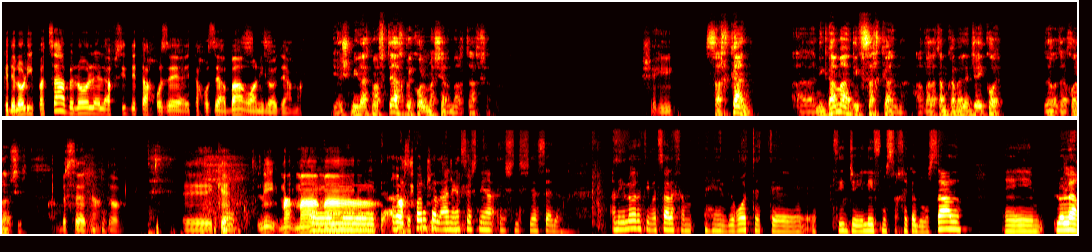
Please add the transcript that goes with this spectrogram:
כדי לא להיפצע ולא להפסיד את החוזה, את החוזה הבא, או אני לא יודע מה. יש מילת מפתח בכל מה שאמרת עכשיו. שהיא? שחקן. אני גם מעדיף שחקן, אבל אתה מקבל את ג'יי כהן. זהו, אתה יכול להמשיך. בסדר, טוב. אה, כן, לי, מה, מה, מה... רגע, קודם כל אני אעשה שנייה סדר. אני לא יודעת אם יצא לכם אה, לראות את טי.ג'יי ליף משחק כדורסל. אה, לא לה...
